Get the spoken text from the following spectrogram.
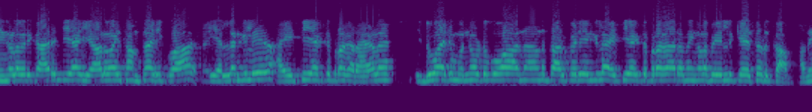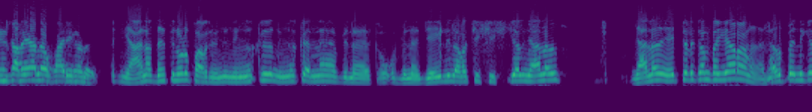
നിങ്ങൾ ഒരു കാര്യം ചെയ്യുക ഇയാളുമായി സംസാരിക്കുക. അല്ലെങ്കിൽ ഐ ടി ആക്ട് പ്രകാരം അയാൾ ഇതുമായിട്ട് മുന്നോട്ട് പോകാനാണ് താല്പര്യമെങ്കിൽ ഐ ടി ആക്ട് പ്രകാരം നിങ്ങളുടെ പേരിൽ കേസ് എടുക്കാം അത് നിങ്ങൾക്ക് അറിയാലോ കാര്യങ്ങൾ ഞാൻ അദ്ദേഹത്തിനോട് പറഞ്ഞു ഇനി നിങ്ങൾക്ക് നിങ്ങൾക്ക് എന്നെ പിന്നെ പിന്നെ ജയിലിൽ അടച്ച് ശിക്ഷിച്ചാൽ ഞാനത് ഞാനത് ഏറ്റെടുക്കാൻ തയ്യാറാണ്. അല്ലാതെ ഇപ്പൊ എനിക്ക്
